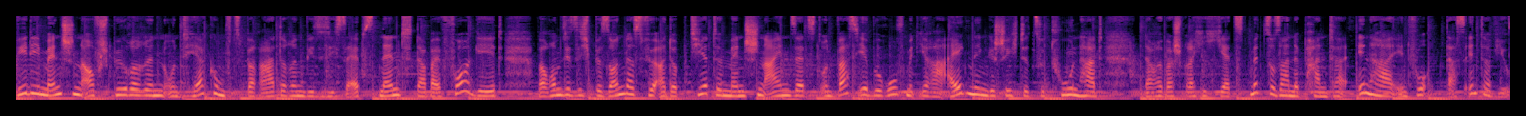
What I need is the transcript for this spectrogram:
Wie die Menschenaufspürerin und Herkunftsberaterin, wie sie sich selbst nennt, dabei vorgeht, warum sie sich besonders für adoptierte Menschen einsetzt und was ihr Beruf mit ihrer eigenen Geschichte zu tun hat, darüber spreche ich jetzt mit Susanne Panther in H-Info, das Interview.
